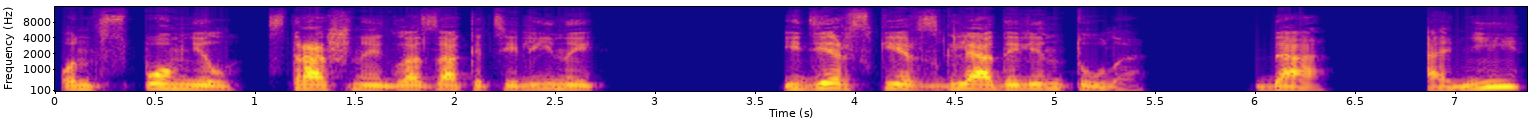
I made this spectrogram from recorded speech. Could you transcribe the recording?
Он вспомнил страшные глаза Кателины и дерзкие взгляды Лентула. Да, они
